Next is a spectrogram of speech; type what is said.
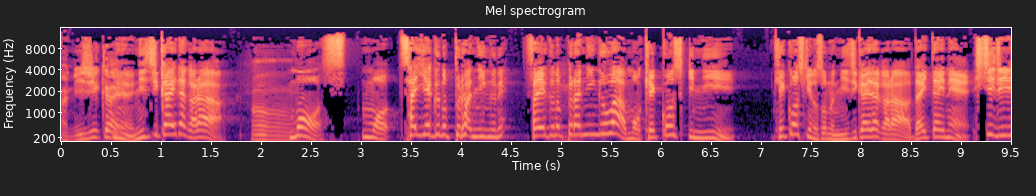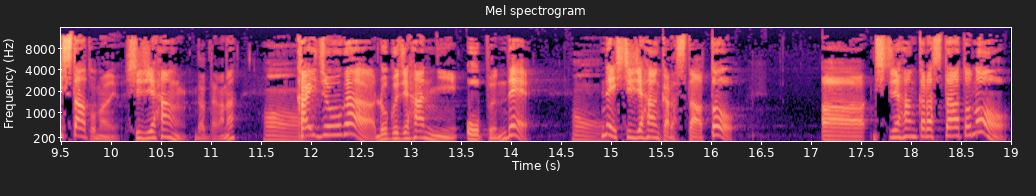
あ二次会。うん二次会だからうん。もうもう最悪のプランニングね。最悪のプランニングはもう結婚式に結婚式のその二次会だから大体ね7時スタートなのよ。7時半だったかな。うん。会場が6時半にオープンでうん。で7時半からスタート。あー7時半からスタートの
